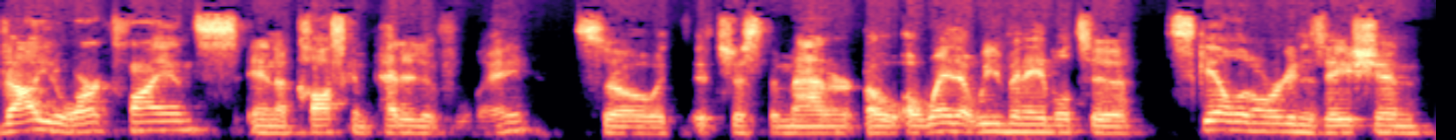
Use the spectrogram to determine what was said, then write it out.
value to our clients in a cost competitive way. So it, it's just a matter a, a way that we've been able to scale an organization,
